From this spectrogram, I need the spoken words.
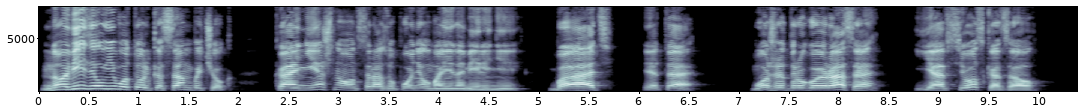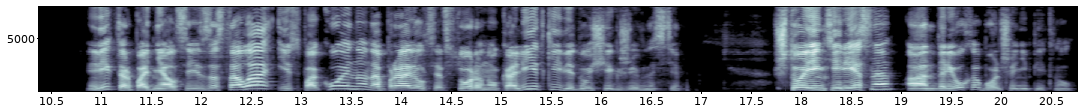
Но видел его только сам бычок. Конечно, он сразу понял мои намерения. «Бать, это... Может, другой раз, а? Я все сказал». Виктор поднялся из-за стола и спокойно направился в сторону калитки, ведущей к живности. Что интересно, Андрюха больше не пикнул.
